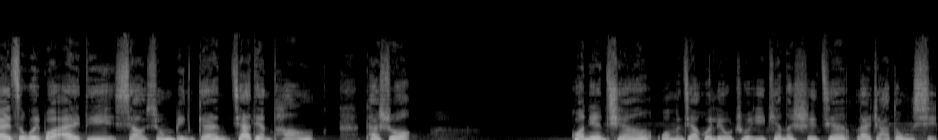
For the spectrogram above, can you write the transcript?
来自微博 ID 小熊饼干加点糖，他说：“过年前我们家会留出一天的时间来炸东西，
